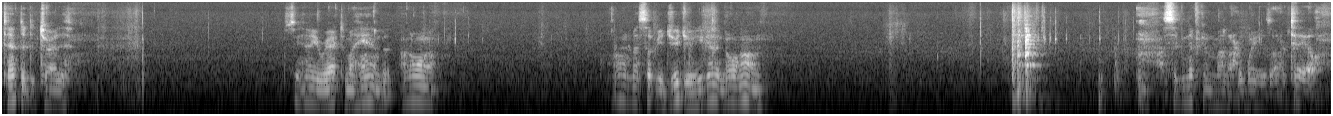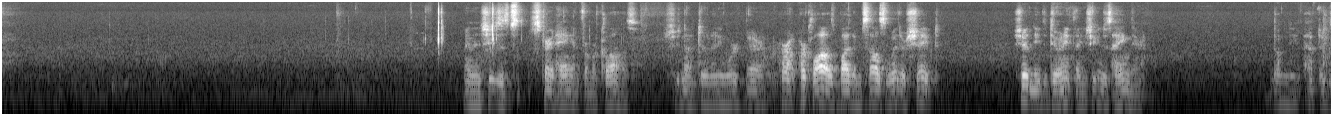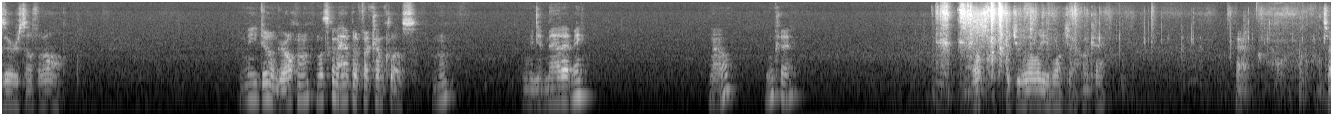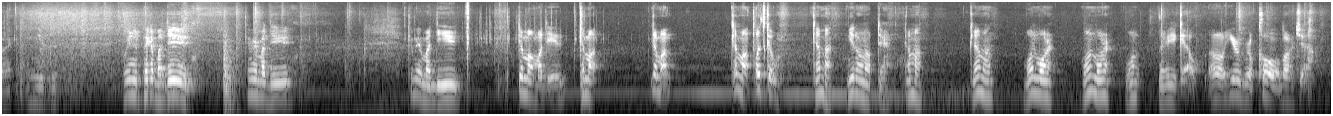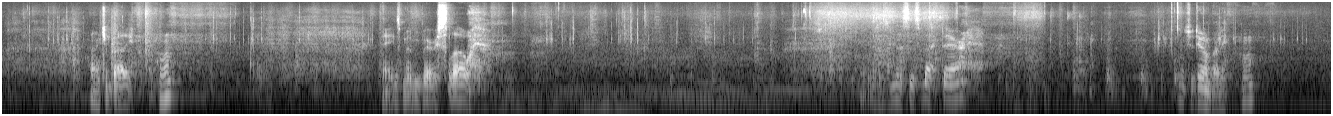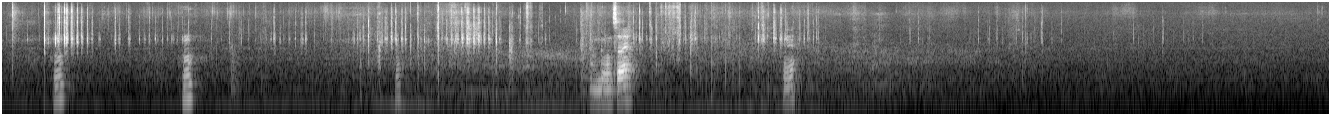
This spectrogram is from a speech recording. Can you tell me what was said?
Tempted to try to see how you react to my hand, but I don't want to. I don't want to mess up your juju. You got it going on. A significant amount of her weight is on her tail. And then she's just straight hanging from her claws. She's not doing any work there. Her, her claws by themselves, the way they're shaped, she doesn't need to do anything. She can just hang there. Don't need, have to exert herself at all. What are you doing, girl? Hmm? What's going to happen if I come close? Hmm? You gonna get mad at me? No? Okay. Oh, but you will leave, won't you? Okay. Alright. Alright. We need to we need to pick up my dude. Come here, my dude. Come here, my dude. Come on, my dude. Come on. Come on. Come on. Let's go. Come on. Get on up there. Come on. Come on. One more. One more. One. There you go. Oh, you're real cold, aren't you? Aren't you, buddy? Hmm? He's moving very slow. There's back there. What you doing, buddy? Hmm? Hmm? Hmm? I'm go inside. Yeah.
